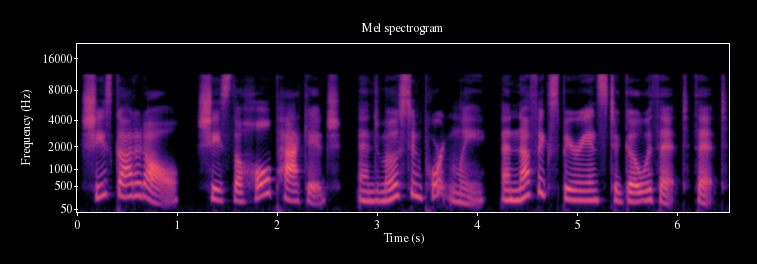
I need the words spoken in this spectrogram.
she's got it all, she's the whole package, and most importantly, enough experience to go with it. Fit.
